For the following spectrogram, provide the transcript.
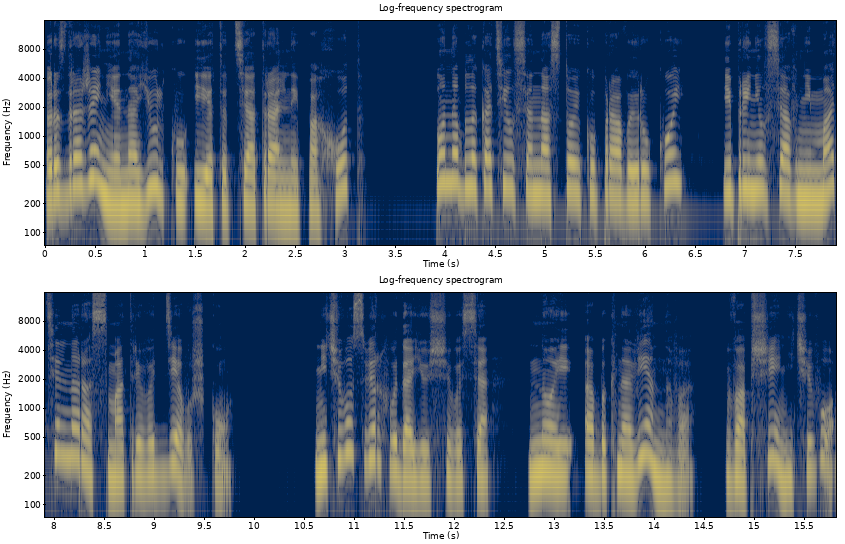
раздражение на Юльку и этот театральный поход. Он облокотился на стойку правой рукой и принялся внимательно рассматривать девушку. Ничего сверхвыдающегося, но и обыкновенного вообще ничего.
